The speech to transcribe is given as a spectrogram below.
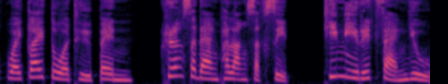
กไว้ใกล้ตัวถือเป็น เครื่องแสดงพลังศักดิ์สิทธิ์ที่มีฤทธิ์แฝงอยู่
